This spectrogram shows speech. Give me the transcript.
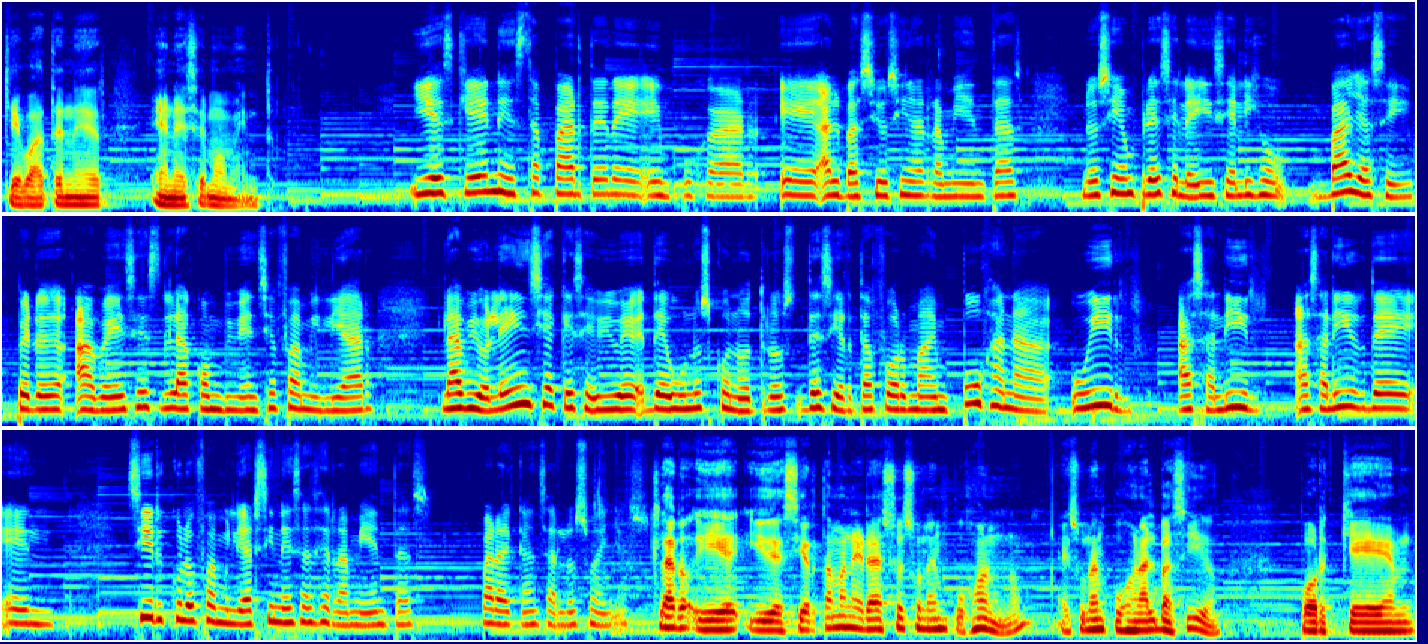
que va a tener en ese momento. Y es que en esta parte de empujar eh, al vacío sin herramientas, no siempre se le dice al hijo, váyase, pero a veces la convivencia familiar, la violencia que se vive de unos con otros, de cierta forma empujan a huir, a salir, a salir del círculo familiar sin esas herramientas. para alcanzar los sueños. Claro, y, y de cierta manera eso es un empujón, ¿no? Es un empujón al vacío, porque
